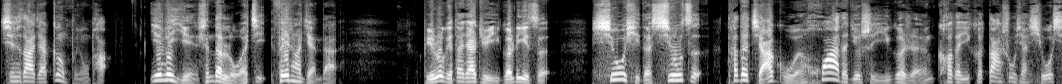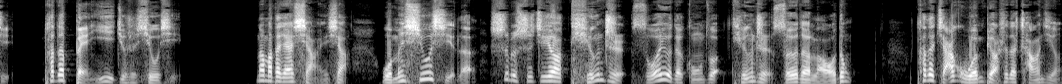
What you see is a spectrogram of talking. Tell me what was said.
其实大家更不用怕，因为引申的逻辑非常简单。比如给大家举一个例子，“休息”的“休”字，它的甲骨文画的就是一个人靠在一棵大树下休息，它的本意就是休息。那么大家想一下，我们休息了，是不是就要停止所有的工作，停止所有的劳动？它的甲骨文表示的场景。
